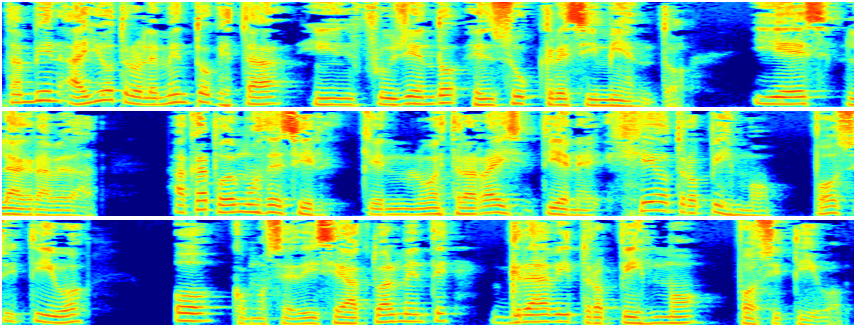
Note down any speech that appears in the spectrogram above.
también hay otro elemento que está influyendo en su crecimiento, y es la gravedad. Acá podemos decir que nuestra raíz tiene geotropismo positivo o, como se dice actualmente, gravitropismo positivo.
